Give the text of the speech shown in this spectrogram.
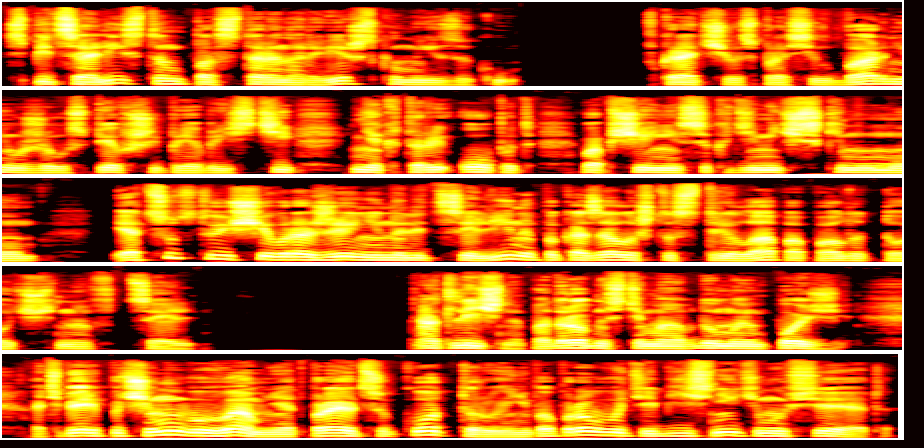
специалистом по старонорвежскому языку вкратчиво спросил Барни, уже успевший приобрести некоторый опыт в общении с академическим умом, и отсутствующее выражение на лице Лины показало, что стрела попала точно в цель. «Отлично, подробности мы обдумаем позже. А теперь почему бы вам не отправиться к Оттеру и не попробовать объяснить ему все это?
